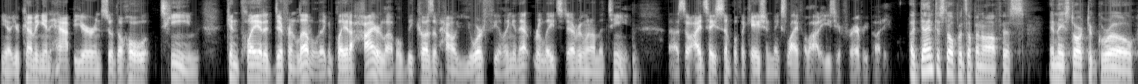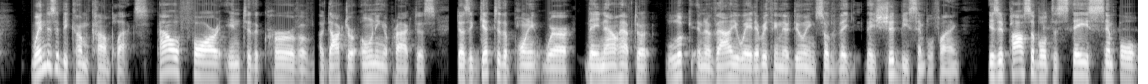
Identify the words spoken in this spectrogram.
you know you're coming in happier and so the whole team can play at a different level they can play at a higher level because of how you're feeling and that relates to everyone on the team. Uh, so i'd say simplification makes life a lot easier for everybody. A dentist opens up an office and they start to grow. When does it become complex? How far into the curve of a doctor owning a practice does it get to the point where they now have to look and evaluate everything they're doing so that they, they should be simplifying? Is it possible to stay simple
